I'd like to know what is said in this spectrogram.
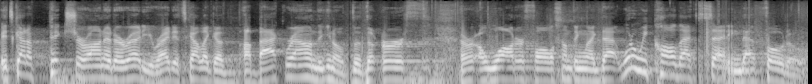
it's got a picture on it already, right? It's got like a, a background, you know, the, the earth or a waterfall, something like that. What do we call that setting, that photo?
